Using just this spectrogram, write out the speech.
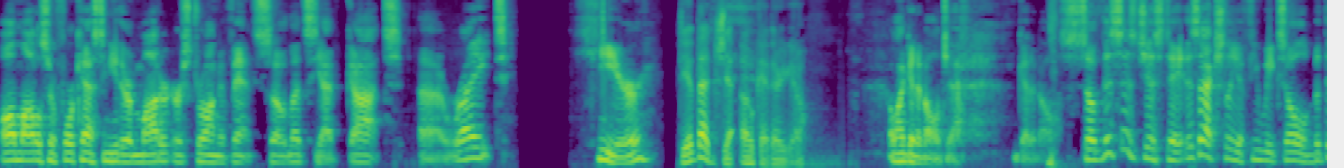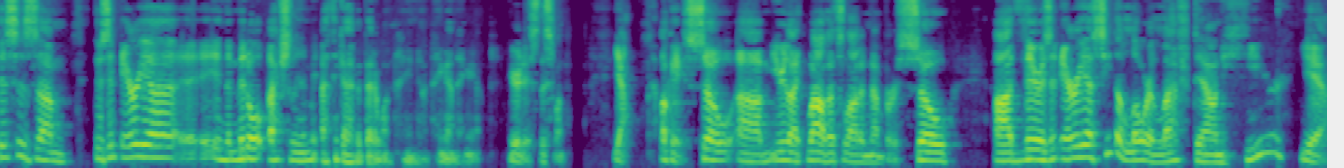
All models are forecasting either a moderate or strong event. So let's see. I've got uh, right here. Do you have that jet? Okay, there you go. Oh, I get it all, Jeff. I Got it all. So this is just a. This is actually a few weeks old, but this is um. There's an area in the middle. Actually, I think I have a better one. Hang on, hang on, hang on. Here it is. This one. Yeah. Okay. So um, you're like, wow, that's a lot of numbers. So uh, there's an area. See the lower left down here? Yeah.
